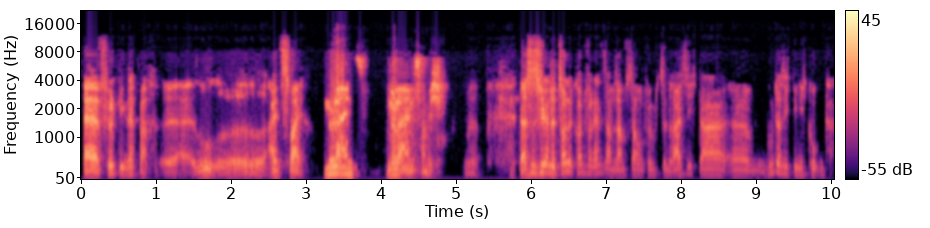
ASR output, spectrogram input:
Äh, Fürth gegen Gladbach. Äh, uh, 1-2. 0-1. 0-1 habe ich. Das ist wieder eine tolle Konferenz am Samstag um 15.30 Uhr. Da, ähm, gut, dass ich die nicht gucken kann.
